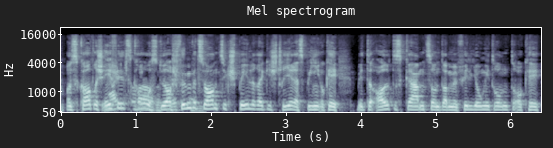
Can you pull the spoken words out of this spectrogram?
Und das Kader ist eh viel zu groß. Du darfst trotzdem. 25 Spieler registrieren. Jetzt bin ich, okay, mit der Altersgrenze und dann mit viele Junge drunter, okay.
